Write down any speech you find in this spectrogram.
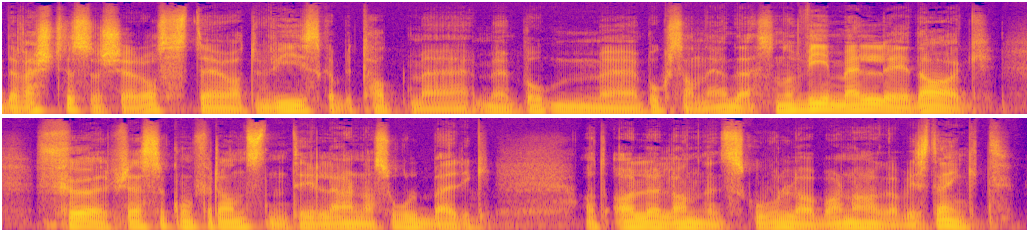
det verste som skjer oss, det er jo at vi skal bli tatt med, med, med buksa nede. Så når vi melder i dag, før pressekonferansen til Erna Solberg, at alle landets skoler og barnehager blir stengt, Eh, eh,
